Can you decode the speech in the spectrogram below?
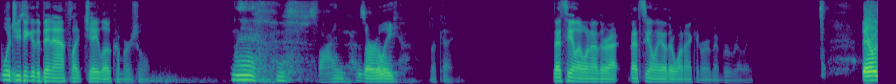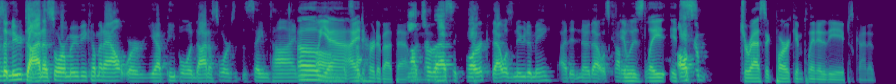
what do you think of the Ben Affleck J Lo commercial? Eh, it's fine. It was early. Okay. That's the only one other. That's the only other one I can remember really. There was a new dinosaur movie coming out where you have people and dinosaurs at the same time. Oh Um, yeah, I'd not, heard about that. not one, though. Jurassic Park. That was new to me. I didn't know that was coming. It was late. It's also Jurassic Park and Planet of the Apes kind of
